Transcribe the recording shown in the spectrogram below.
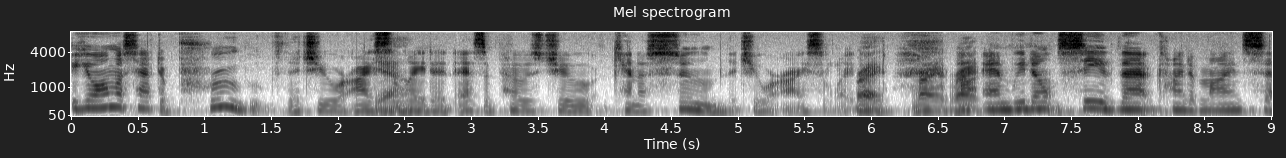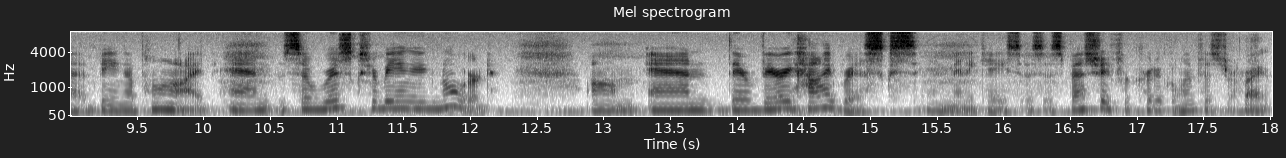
you almost have to prove that you are isolated yeah. as opposed to can assume that you are isolated. Right, right, right. Uh, and we don't see that kind of mindset being applied. And so risks are being ignored. Um, and they're very high risks in many cases, especially for critical infrastructure. Right, right.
